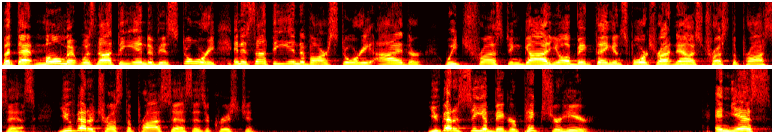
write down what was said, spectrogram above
But that moment was not the end of his story. And it's not the end of our story either. We trust in God. You know, a big thing in sports right now is trust the process. You've got to trust the process as a Christian. You've got to see a bigger picture here. And yes,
